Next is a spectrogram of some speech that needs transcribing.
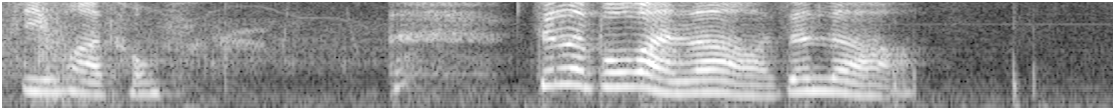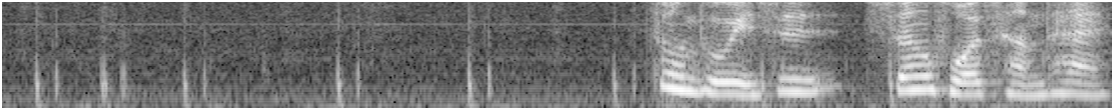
計劃通， 真的播完了，真的。中毒也是生活常态。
